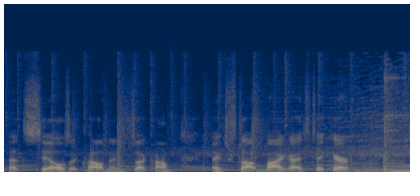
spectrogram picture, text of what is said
That's sales at cloudninjas.com. Thanks for stopping by, guys. Take care.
